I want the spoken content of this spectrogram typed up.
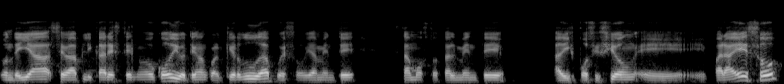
donde ya se va a aplicar este nuevo código, tengan cualquier duda, pues obviamente estamos totalmente a disposición eh, para eso.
